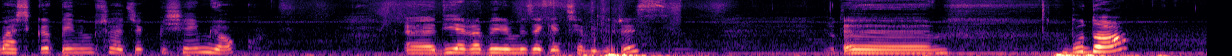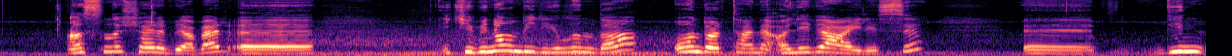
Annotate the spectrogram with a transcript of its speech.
başka benim söyleyecek bir şeyim yok. Ee, diğer haberimize geçebiliriz. Ee, bu da aslında şöyle bir haber. Ee, 2011 yılında 14 tane Alevi ailesi e, din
